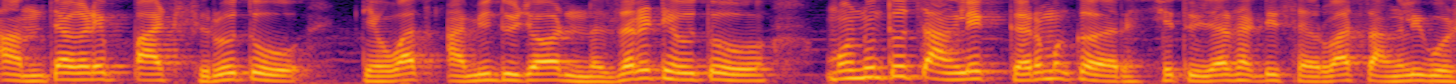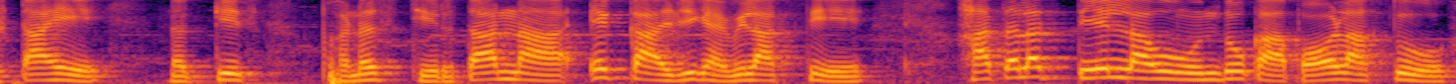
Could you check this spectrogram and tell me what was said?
आमच्याकडे पाठ फिरवतो तेव्हाच आम्ही तुझ्यावर नजर ठेवतो. म्हणून तू चांगले कर्म कर हे तुझ्यासाठी सर्वात चांगली गोष्ट आहे. नक्कीच फणस चिरताना एक काळजी घ्यावी लागते. हाताला तेल लावून तो कापावा लागतो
